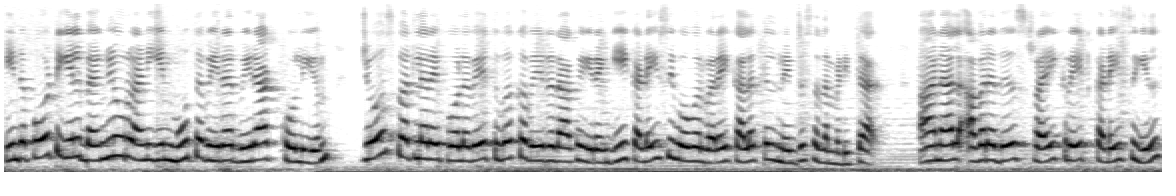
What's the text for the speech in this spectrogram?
இந்த போட்டியில் பெங்களூரு அணியின் மூத்த வீரர் விராட் கோலியும் ஜோஸ் பட்லரைப் போலவே துவக்க வீரராக இறங்கி கடைசி ஓவர் வரை களத்தில் நின்று சதமடித்தார். ஆனால் அவரது ஸ்ட்ரைக் ரேட் கடைசியில்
